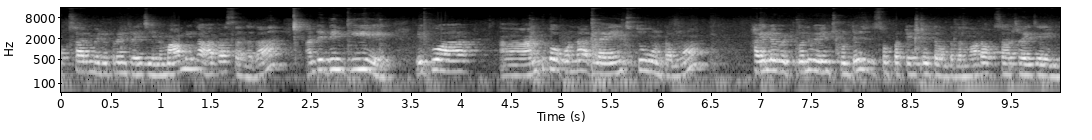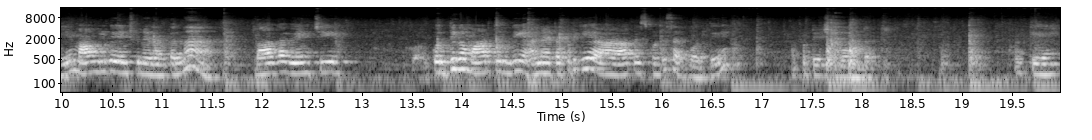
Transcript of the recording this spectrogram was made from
ఒకసారి మీరు ఎప్పుడైనా ట్రై చేయండి. మామూలుగా ఆపేస్తాం కదా. అంటే దీనికి ఎక్కువ అంటుకోకుండా అట్లా వేయించుతూ ఉంటాము. హైలో పెట్టుకొని వేయించుకుంటే సూపర్ టేస్ట్ అయితే ఉంటుంది అనమాట ఒకసారి ట్రై చేయండి. మామూలుగా వేయించుకునేదానికన్నా బాగా వేయించి కొ- కొద్దిగా మారుతుంది అనేటప్పటికి ఆ- ఆపేసుకుంటే సరిపోద్ది. అప్పుడు టేస్ట్ బాగుంటుంది. ఓకే.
